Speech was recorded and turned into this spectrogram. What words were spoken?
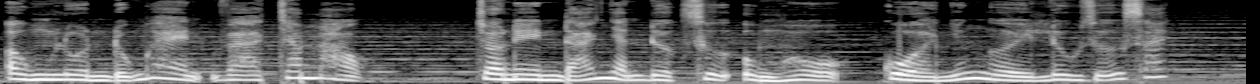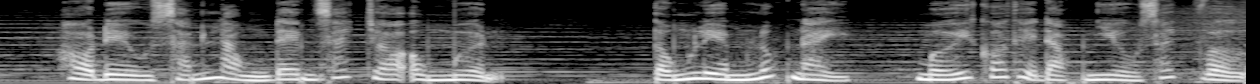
Ông luôn đúng hẹn và chăm học, cho nên đã nhận được sự ủng hộ của những người lưu giữ sách. Họ đều sẵn lòng đem sách cho ông mượn. Tống Liêm lúc này mới có thể đọc nhiều sách vở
